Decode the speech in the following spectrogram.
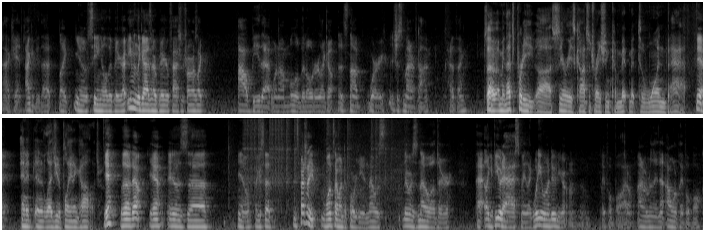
I can't, I can do that. Like you know, seeing all the bigger, even the guys that are bigger, fashion stronger, I was like, I'll be that when I'm a little bit older. Like uh, it's not worry, it's just a matter of time, kind of thing. So, I mean, that's pretty uh, serious concentration commitment to one path. Yeah, And it, and it led you to playing in college. Yeah, without a doubt. Yeah, it was. Uh, you know, like I said, especially once I went to Fork Union, that was there was no other. Path. Like if you would have asked me, like, what do you want to do? And you go, "Oh, play football. I don't. I don't really know. I want to play football.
